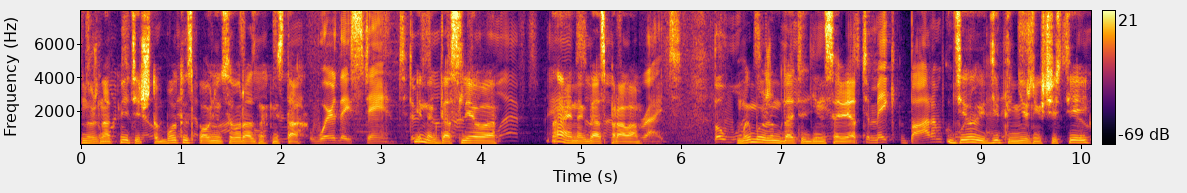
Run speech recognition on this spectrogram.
Нужно отметить, что боты спавнятся в разных местах. Иногда слева, а иногда справа. Мы можем дать один совет. Делай эдиты нижних частей,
